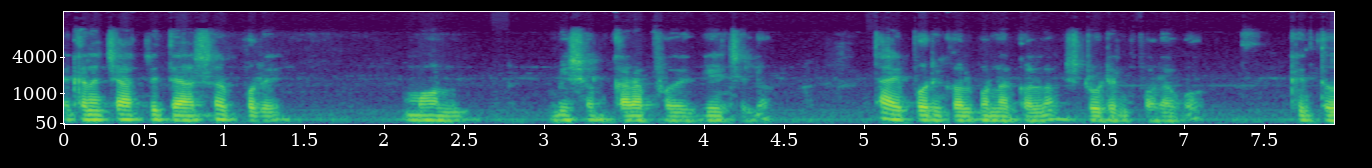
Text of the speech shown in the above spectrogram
এখানে চাকরিতে আসার পরে মন ভীষণ খারাপ হয়ে গিয়েছিল। তাই পরিকল্পনা করলাম স্টুডেন্ট পড়াবো। কিন্তু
